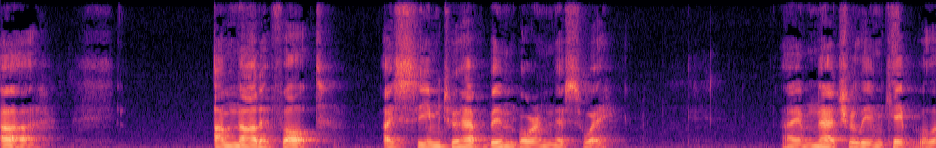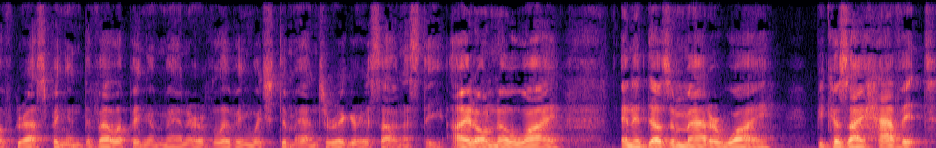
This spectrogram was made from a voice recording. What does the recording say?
Uh, I'm not at fault. I seem to have been born this way. I am naturally incapable of grasping and developing a manner of living which demands rigorous honesty. I don't know why, and it doesn't matter why, because I have it.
